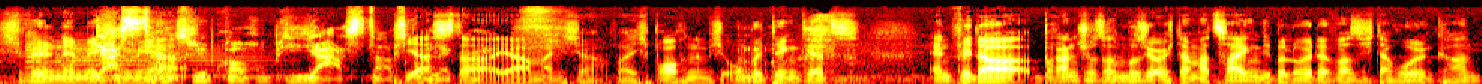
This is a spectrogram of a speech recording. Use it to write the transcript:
Ich will nämlich Piastas, mir wir brauchen Piastas. Piasta, ja, meine ich ja, weil ich brauche nämlich unbedingt jetzt entweder Brandschuss, das muss ich euch dann mal zeigen, liebe Leute, was ich da holen kann.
